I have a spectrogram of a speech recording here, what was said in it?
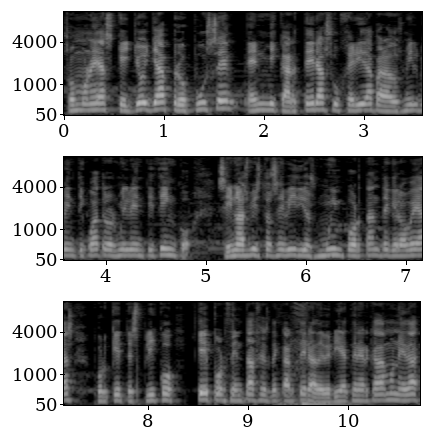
son monedas que yo ya propuse en mi cartera sugerida para 2024-2025. Si no has visto ese vídeo es muy importante que lo veas porque te explico qué porcentajes de cartera debería tener cada moneda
